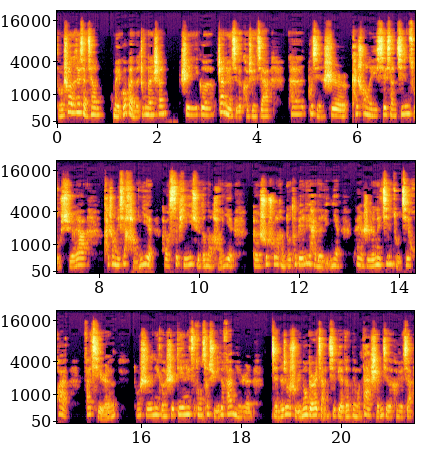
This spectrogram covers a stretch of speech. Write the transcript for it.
怎么说呢？就想象美国版的钟南山是一个战略级的科学家，他不仅是开创了一些像基因组学呀，开创了一些行业，还有四 P 医学等等行业，呃，输出了很多特别厉害的理念。他也是人类基因组计划发起人，同时那个是 DNA 自动测序仪的发明人，简直就属于诺贝尔奖级别的那种大神级的科学家。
